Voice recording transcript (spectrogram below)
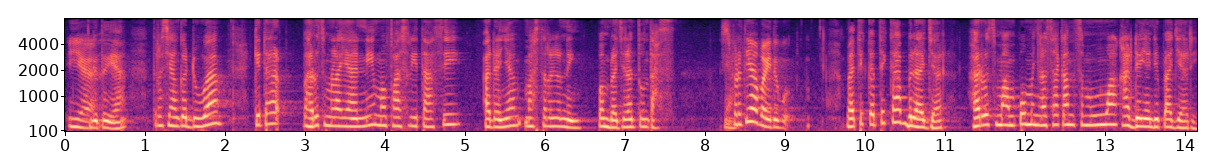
Iya. gitu ya. Terus yang kedua, kita harus melayani, memfasilitasi adanya master learning, pembelajaran tuntas. Ya. Seperti apa itu, Bu? Berarti ketika belajar harus mampu menyelesaikan semua KD yang dipelajari.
